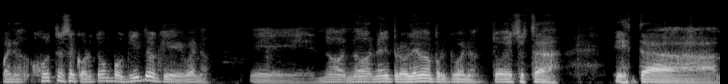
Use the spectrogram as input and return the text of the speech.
bueno, justo se cortó un poquito que, bueno, eh, no, no, no hay problema porque, bueno, todo eso está, está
